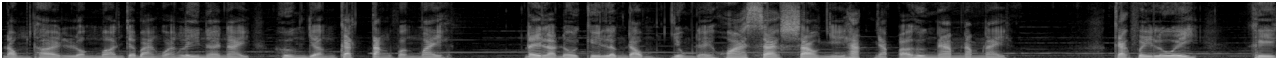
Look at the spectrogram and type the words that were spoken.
Đồng thời luận mệnh cho bạn quản lý nơi này hướng dẫn cách tăng vận may. Đây là đôi kỳ lân đồng dùng để hóa sát sao nhị hắc nhập ở hướng nam năm này. Các vị lưu ý, khi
